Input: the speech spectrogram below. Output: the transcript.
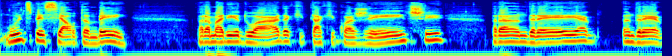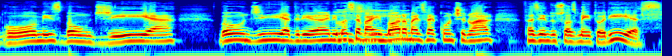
muito especial também para Maria Eduarda, que está aqui com a gente, para Andréia, Andréia Gomes, bom dia. Bom dia, Adriane. Bom Você vai dia. embora, mas vai continuar fazendo suas mentorias?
